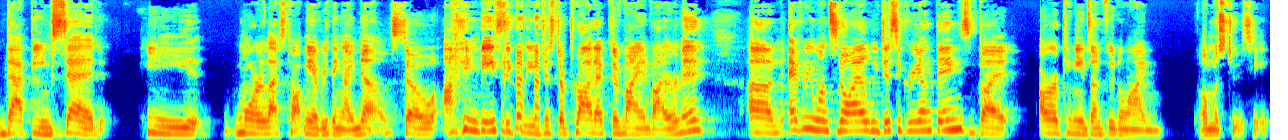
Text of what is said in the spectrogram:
That being said, he more or less taught me everything I know. So I'm basically just a product of my environment. Um, every once in a while we disagree on things, but our opinions on food align almost to a T.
